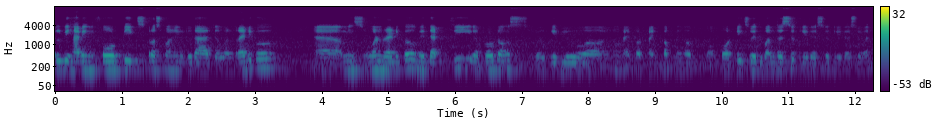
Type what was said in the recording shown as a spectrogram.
will be having four peaks corresponding to that one radical uh, means one radical with that three uh, protons will give you uh, you know hyperfine coupling of four peaks with one ratio three ratio three ratio one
